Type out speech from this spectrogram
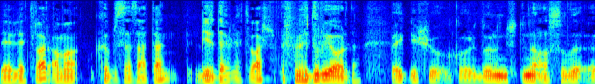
devlet var ama Kıbrıs'a zaten bir devlet var ve duruyor orada. Peki şu koridorun üstüne asılı e,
